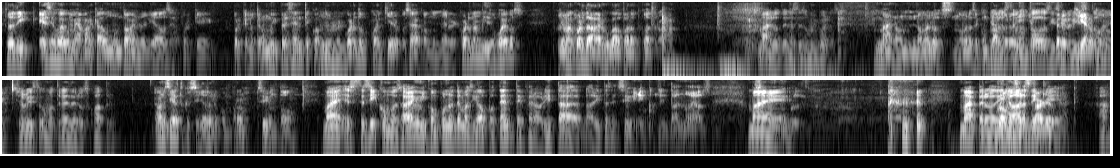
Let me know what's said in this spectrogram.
Entonces ese juego me ha marcado un montón en realidad, o sea, porque, porque lo tengo muy presente cuando recuerdo cualquier, o sea, cuando me recuerdo en videojuegos, yo me acuerdo de haber jugado Fallout 4, ajá. Mae, los DLC son muy buenos. Man, no, no me los, no me los he comprado, los pero, tengo yo- todos y pero quiero, visto, yo lo he visto como 3 de los 4. Ah, bueno, es cierto que usted ya se lo compró. Sí. Con todo. Mae, este sí, como saben, mi compu no es demasiado potente, pero ahorita, ahorita se, se vienen cositas nuevas. Mae, mae, pero di, la de que... pack. ¿Ah?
